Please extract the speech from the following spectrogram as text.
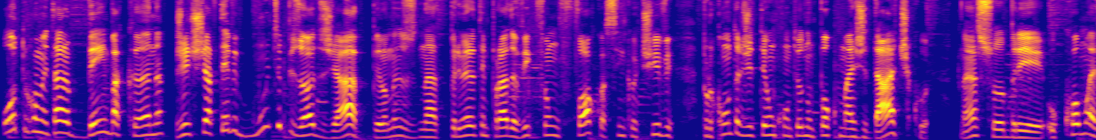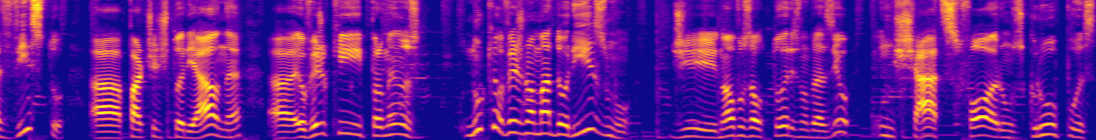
Outro comentário bem bacana. A gente já teve muitos episódios já, pelo menos na primeira temporada eu vi que foi um foco assim que eu tive por conta de ter um conteúdo um pouco mais didático, né, sobre o como é visto a parte editorial, né? Uh, eu vejo que pelo menos no que eu vejo no amadorismo de novos autores no Brasil, em chats, fóruns, grupos,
